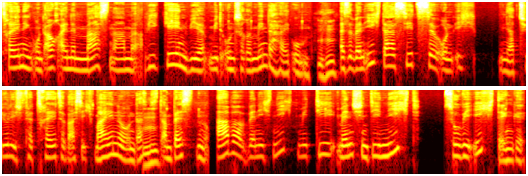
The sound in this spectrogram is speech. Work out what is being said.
Training und auch eine Maßnahme. Wie gehen wir mit unserer Minderheit um? Mhm. Also wenn ich da sitze und ich natürlich vertrete, was ich meine und das mhm. ist am besten. Aber wenn ich nicht mit die Menschen, die nicht so wie ich denke,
